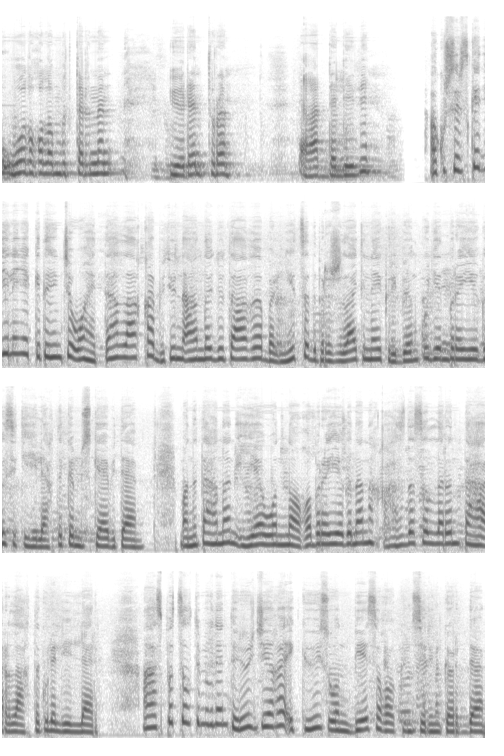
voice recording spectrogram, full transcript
уолголомуттарынан үйрен туран эгардалибин Акушерское отделение кетігінші уахетті халаққа бүтін андай дутағы больница доброжелательной к ребенку ден бірайығы сетихиляқты көміске әбіті. Маны тағынан ие оннауға бірайығынан қағызда сылларын тағарылақты күлелейлер. Аспыт сыл түмігінен түрі жеға 215 оға күнсерін көрді.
